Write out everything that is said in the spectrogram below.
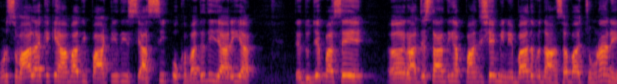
ਹੁਣ ਸਵਾਲ ਹੈ ਕਿ ਆਮ ਆਦਮੀ ਪਾਰਟੀ ਦੀ ਸਿਆਸੀ ਭੁੱਖ ਵੱਧਦੀ ਜਾ ਰਹੀ ਆ ਤੇ ਦੂਜੇ ਪਾਸੇ ਰਾਜਸਥਾਨ ਦੀਆਂ 5-6 ਮਹੀਨੇ ਬਾਅਦ ਵਿਧਾਨ ਸਭਾ ਚੋਣਾਂ ਨੇ।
